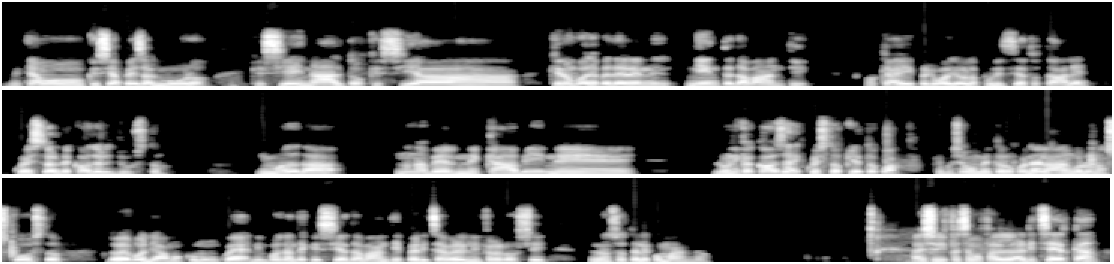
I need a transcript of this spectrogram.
mettiamo che sia appesa al muro, che sia in alto, che sia che non voglio vedere niente davanti, ok? Perché voglio la pulizia totale. Questo è il decoder giusto, in modo da non avere né cavi né... L'unica cosa è questo occhietto qua, che possiamo metterlo qua nell'angolo, nascosto, dove vogliamo. Comunque l'importante è che sia davanti per ricevere gli infrarossi del nostro telecomando. Adesso gli facciamo fare la ricerca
